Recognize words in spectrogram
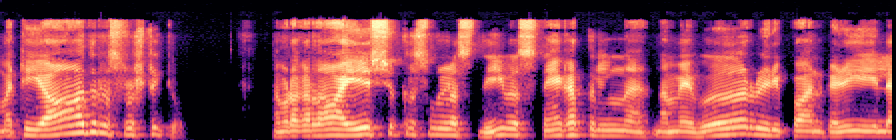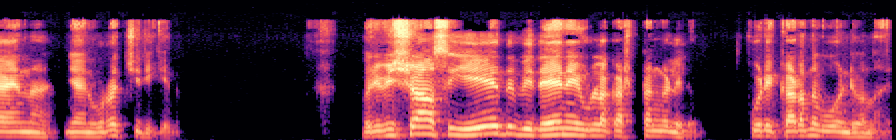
മറ്റ് യാതൊരു സൃഷ്ടിക്കോ നമ്മുടെ കർത്താവായ യേശു ക്രിസ്തുള്ള ദൈവ സ്നേഹത്തിൽ നിന്ന് നമ്മെ വേറൊരുപ്പാൻ കഴിയുകയില്ല എന്ന് ഞാൻ ഉറച്ചിരിക്കുന്നു. ഒരു വിശ്വാസി ഏത് വിധേനയുള്ള കഷ്ടങ്ങളിലും കൂടി കടന്നു പോകേണ്ടി വന്നാൽ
